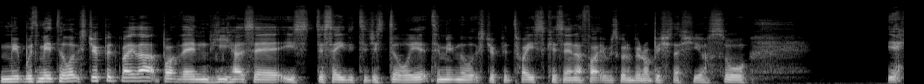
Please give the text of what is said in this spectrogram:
was made to look stupid by that, but then he has uh, he's decided to just delay it to make me look stupid twice because then I thought he was going to be rubbish this year. So yeah,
